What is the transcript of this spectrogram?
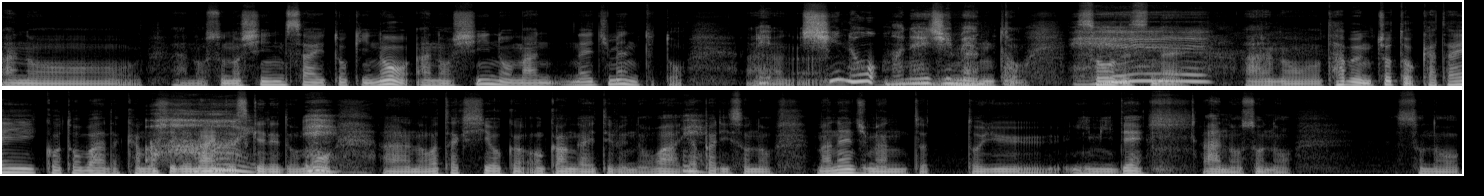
ー、あのあのその震災時のあの市のマネジメントと市のマネジメント。そうですね。あの多分ちょっと硬い言葉かもしれないんですけれども、はい、あの私を考えているのはやっぱりそのマネジメントという意味であのそのその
